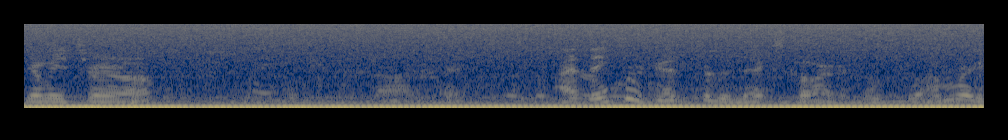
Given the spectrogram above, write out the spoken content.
You want me to turn it off? I think we're good for the next car. I'm ready.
